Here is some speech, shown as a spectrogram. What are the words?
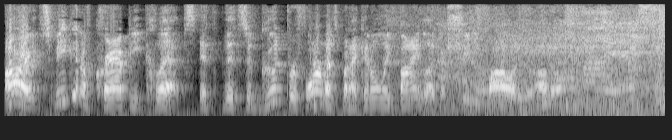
all right. Speaking of crappy clips, it, it's a good performance, but I can only find like a shitty quality of it.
